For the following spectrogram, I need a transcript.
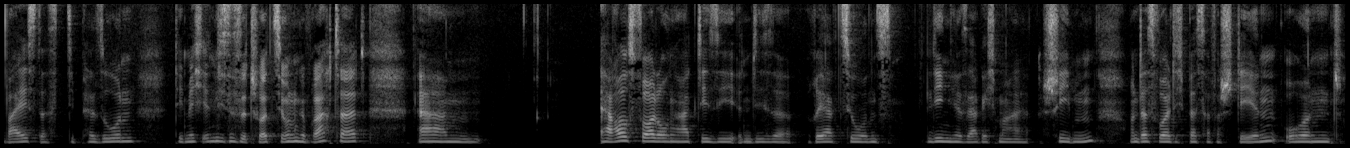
weiß, dass die Person, die mich in diese Situation gebracht hat, ähm, Herausforderungen hat, die sie in diese Reaktionslinie, sage ich mal, schieben. Und das wollte ich besser verstehen. Und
